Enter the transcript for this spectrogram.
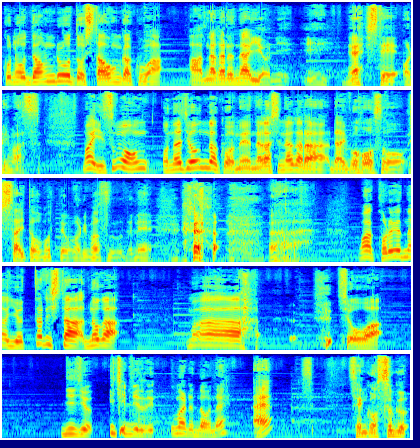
このダウンロードした音楽はあ流れないようにね、しております。まあ、いつも同じ音楽をね、流しながらライブ放送したいと思っておりますのでね。まあ、これのゆったりしたのが、まあ、昭和21年生まれのね、え？戦後すぐ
